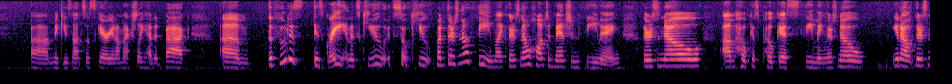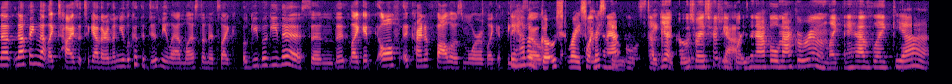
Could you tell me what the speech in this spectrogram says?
uh, Mickey's Not So Scary, and I'm actually headed back. Um, the food is is great and it's cute. It's so cute, but there's no theme. Like there's no haunted mansion theming. There's no um, hocus pocus theming. There's no you know, there's no, nothing that like ties it together. And then you look at the Disneyland list, and it's like oogie boogie this, and th- like it all it kind of follows more of like a theme. they have So- a ghost rice poison crispy. apple stuff. like- yeah, ghost rice crispy, Yeah. poison apple macaroon. Like they have like Yeah.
